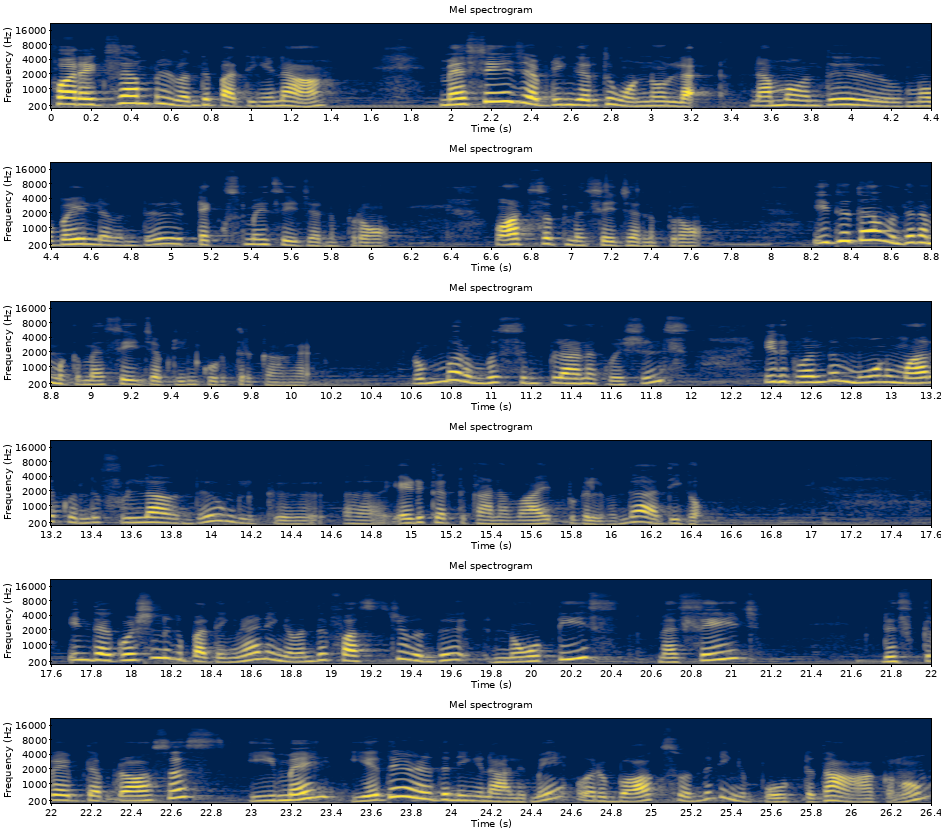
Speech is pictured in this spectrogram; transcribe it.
ஃபார் எக்ஸாம்பிள் வந்து பார்த்தீங்கன்னா மெசேஜ் அப்படிங்கிறது ஒன்றும் இல்லை. நம்ம வந்து மொபைலில் வந்து டெக்ஸ்ட் மெசேஜ் அனுப்புகிறோம் வாட்ஸ்அப் மெசேஜ் அனுப்புகிறோம் இதுதான் வந்து நமக்கு மெசேஜ் அப்படின்னு கொடுத்துருக்காங்க. ரொம்ப ரொம்ப சிம்பிளான கொஷின்ஸ் இதுக்கு வந்து மூணு மார்க் வந்து ஃபுல்லாக வந்து உங்களுக்கு எடுக்கிறதுக்கான வாய்ப்புகள் வந்து அதிகம். இந்த கொஷனுக்கு பார்த்தீங்கன்னா நீங்கள் வந்து ஃபஸ்ட்டு வந்து notice message describe the process email எது எழுதுனீங்கனாலுமே ஒரு பாக்ஸ் வந்து நீங்கள் போட்டு தான் ஆகணும்.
